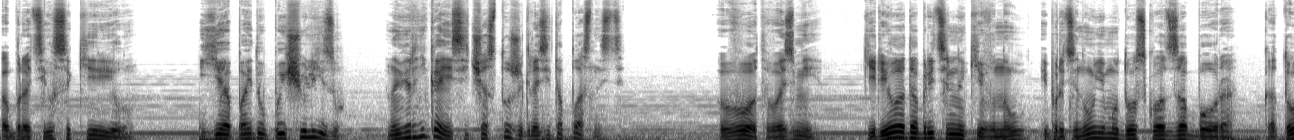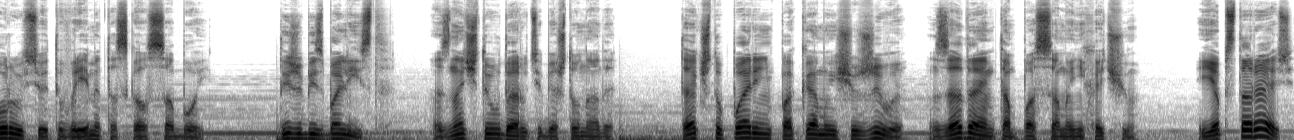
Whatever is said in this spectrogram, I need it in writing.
обратился к Кириллу. «Я пойду поищу Лизу. Наверняка ей сейчас тоже грозит опасность». «Вот, возьми», Кирилл одобрительно кивнул и протянул ему доску от забора, которую все это время таскал с собой. «Ты же бейсболист, а значит и удар у тебя что надо. Так что, парень, пока мы еще живы, задаем там по самое не хочу». «Я постараюсь».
